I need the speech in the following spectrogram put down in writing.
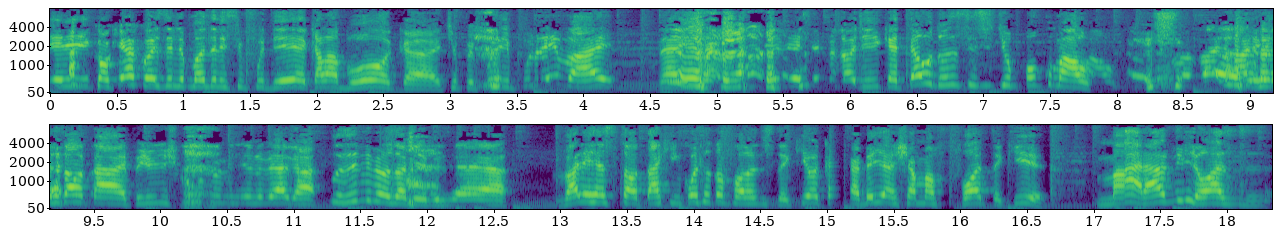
ele, qualquer coisa ele manda ele se fuder, cala a boca, tipo, e por, aí vai. Né? Esse episódio aí que até o Duda se sentiu um pouco mal. Vale, vale ressaltar, pediu desculpa pro menino VH. Inclusive, meus amigos, é, vale ressaltar que enquanto eu tô falando isso daqui, eu acabei de achar uma foto aqui maravilhosa.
